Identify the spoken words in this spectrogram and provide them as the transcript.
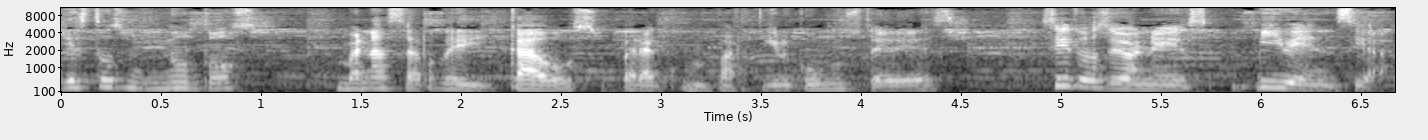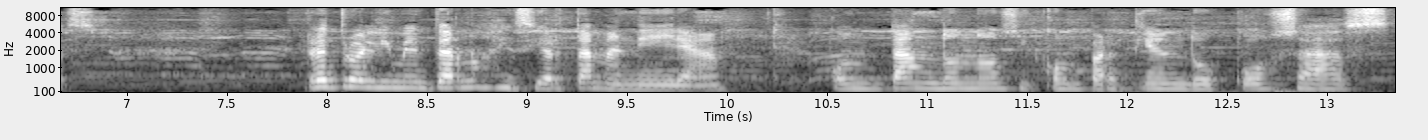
y estos minutos van a ser dedicados para compartir con ustedes situaciones, vivencias, retroalimentarnos de cierta manera, contándonos y compartiendo cosas.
